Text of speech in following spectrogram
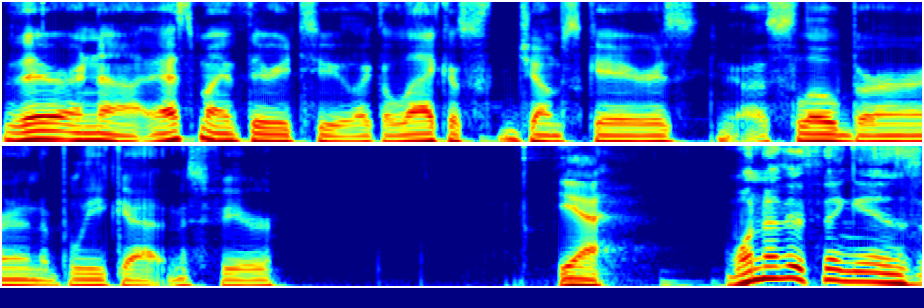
There are not. That's my theory too. Like a lack of jump scares, a slow burn, and a bleak atmosphere. Yeah. One other thing is,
